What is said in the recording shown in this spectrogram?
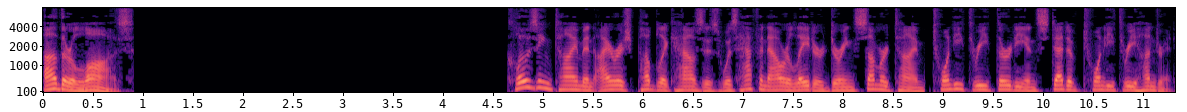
Other laws Closing time in Irish public houses was half an hour later during summer time 2330 instead of 2300.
